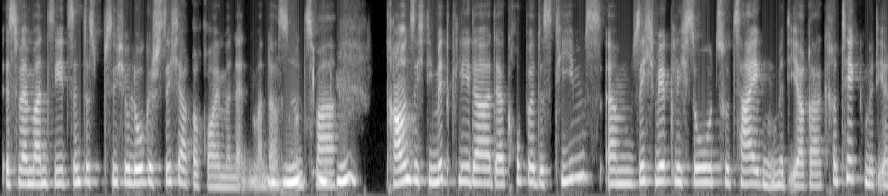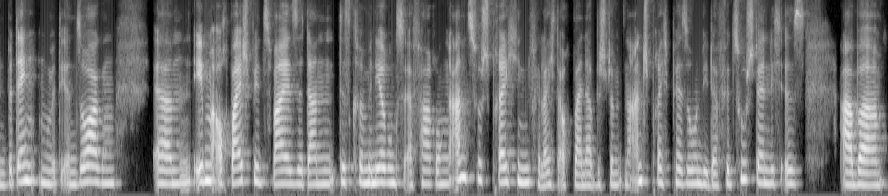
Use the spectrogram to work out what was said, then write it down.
ist, wenn man sieht, sind es psychologisch sichere Räume, nennt man das. Mhm. Und zwar mhm trauen sich die Mitglieder der Gruppe des Teams, ähm, sich wirklich so zu zeigen mit ihrer Kritik, mit ihren Bedenken, mit ihren Sorgen, ähm, eben auch beispielsweise dann Diskriminierungserfahrungen anzusprechen, vielleicht auch bei einer bestimmten Ansprechperson, die dafür zuständig ist. Aber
